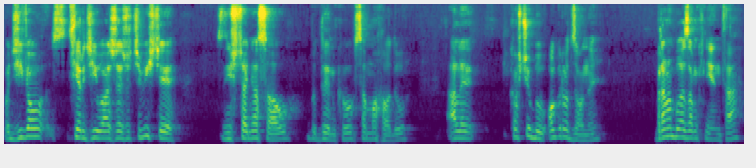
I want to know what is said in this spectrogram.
o dziwo stwierdziła, że rzeczywiście zniszczenia są budynku, samochodu, ale kościół był ogrodzony, brama była zamknięta,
